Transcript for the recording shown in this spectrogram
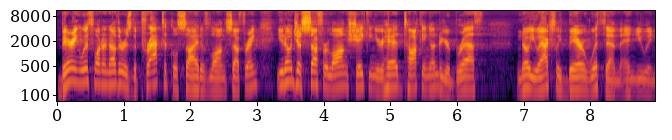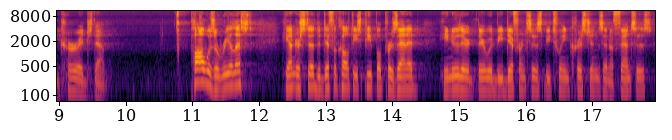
Bearing with one another is the practical side of long suffering. You don't just suffer long shaking your head, talking under your breath. No, you actually bear with them and you encourage them. Paul was a realist. He understood the difficulties people presented. He knew there, there would be differences between Christians and offenses.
